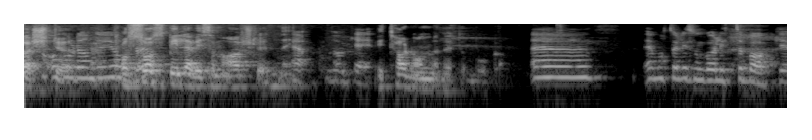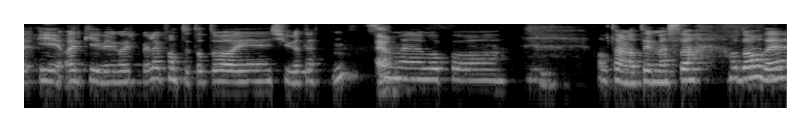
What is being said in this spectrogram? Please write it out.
først, du. Og, du. Og så spiller vi som avslutning. Ja, okay. Vi tar noen minutter om boka. Eh, jeg måtte liksom gå litt tilbake i arkivet i går kveld. Jeg fant ut at det var i 2013 som jeg var på alternativmesse. Og da hadde jeg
